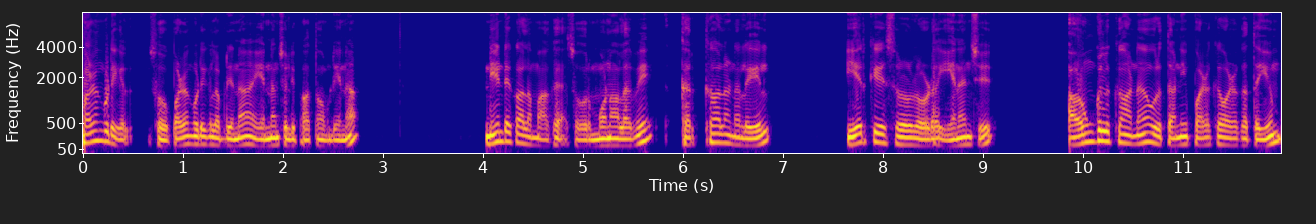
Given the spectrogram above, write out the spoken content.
பழங்குடிகள். ஸோ பழங்குடிகள் அப்படின்னா என்னன்னு சொல்லி பார்த்தோம் அப்படின்னா நீண்ட காலமாக ஸோ ஒரு மூணாளாவே தற்கால நிலையில் இயற்கை சூழலோட இணைஞ்சு அவங்களுக்கான ஒரு தனி பழக்க வழக்கத்தையும்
